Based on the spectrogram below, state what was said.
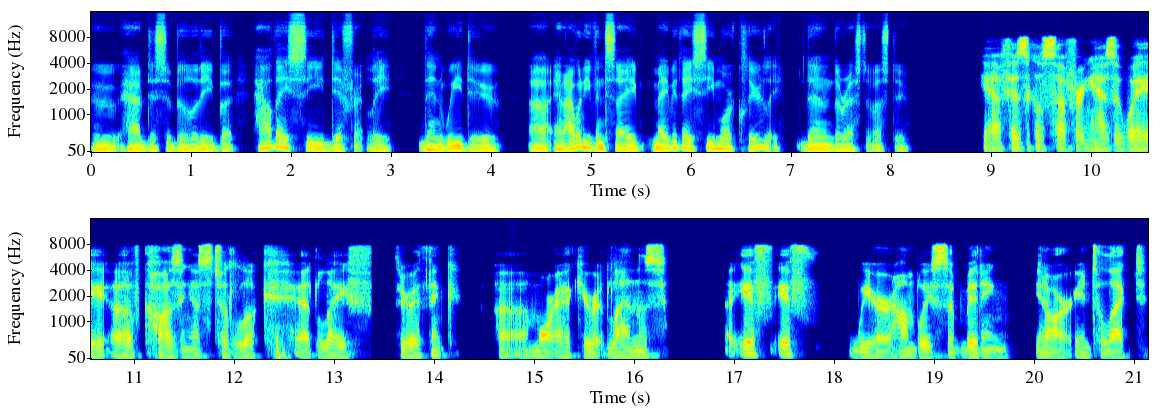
who have disability, but how they see differently than we do. Uh, and I would even say maybe they see more clearly than the rest of us do. Yeah, physical suffering has a way of causing us to look at life through, I think, a more accurate lens. If if we are humbly submitting, you know, our intellect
